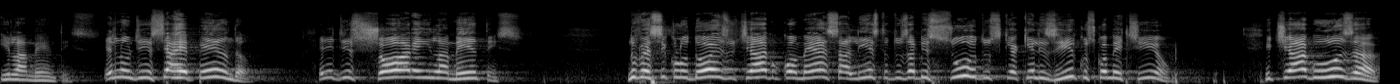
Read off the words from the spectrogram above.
e lamentem-se. Ele não diz se arrependam. Ele diz: chorem e lamentem-se. No versículo 2, o Tiago começa a lista dos absurdos que aqueles ricos cometiam. E Tiago usa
